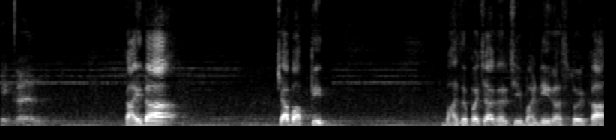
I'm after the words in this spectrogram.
हे कळेल. कायदाच्या बाबतीत भाजपच्या घरची भांडी घासतोय का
